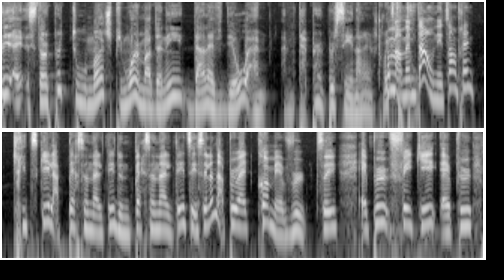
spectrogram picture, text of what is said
elle- c'est un peu too much. Puis moi, à un moment donné, dans la vidéo, elle, me tapait un peu ses nerfs. Je mais en même trop. temps, on est en train de critiquer la personnalité d'une personnalité. Tu sais, Céline, elle peut être comme elle veut. Tu sais, elle peut faker, elle peut. Puis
